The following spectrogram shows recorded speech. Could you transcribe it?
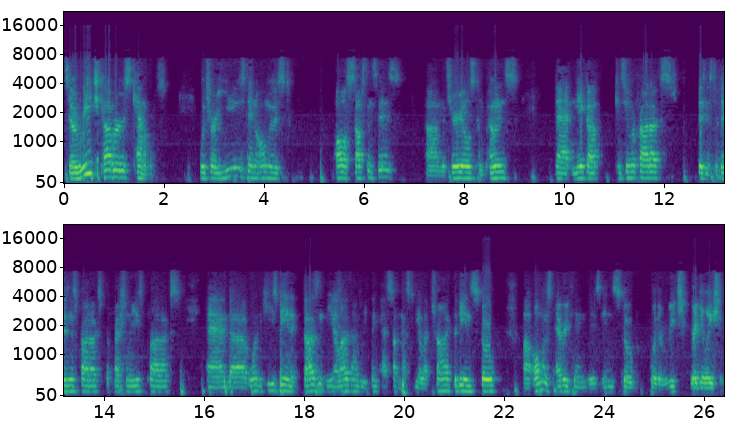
So, REACH covers chemicals, which are used in almost all substances, uh, materials, components that make up consumer products, business to business products, professional use products. And uh, one of the keys being it doesn't, you know, a lot of times we think something has to be electronic to be in scope. Uh, almost everything is in scope for the REACH regulation.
